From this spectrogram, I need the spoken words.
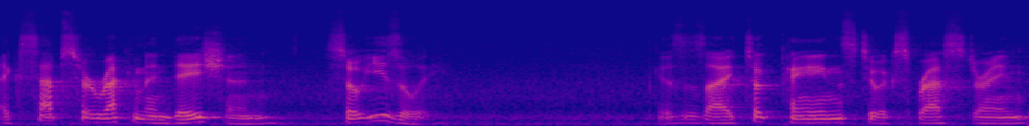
accepts her recommendation so easily. Because as I took pains to express during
